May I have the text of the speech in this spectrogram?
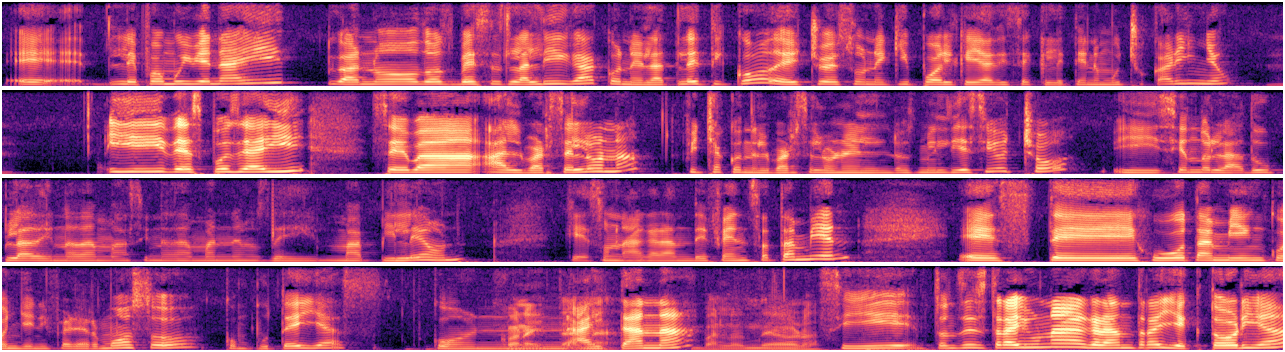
eh, le fue muy bien ahí, ganó dos veces la liga con el Atlético, de hecho es un equipo al que ella dice que le tiene mucho cariño. Y después de ahí se va al Barcelona, ficha con el Barcelona en el 2018 y siendo la dupla de nada más y nada menos de Mapi León, que es una gran defensa también. Este jugó también con Jennifer Hermoso, con Putellas, con, Aitana, Balón de oro. Sí, entonces trae una gran trayectoria.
